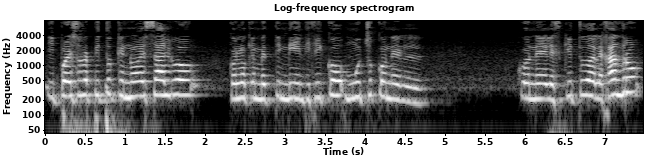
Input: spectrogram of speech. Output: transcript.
Y por eso repito que no es algo con lo que me, identifico mucho con el, con el escrito de Alejandro,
